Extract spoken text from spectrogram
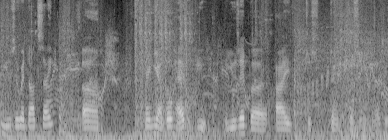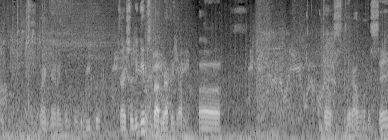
to use a red dot sight, um, then yeah, go ahead, you use it. But I just don't personally like it. Alright, then I get the Reaper. Alright, so the game's about wrapping up. Uh, what else did I want to say?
